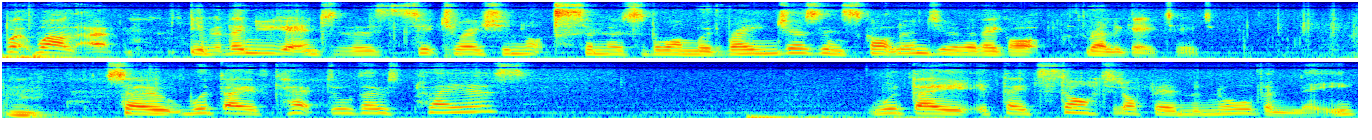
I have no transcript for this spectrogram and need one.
But well, uh, yeah, but then you get into the situation not similar to the one with Rangers in Scotland, you know, where they got relegated. Mm. So would they have kept all those players? Would they, if they'd started off in the Northern League,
